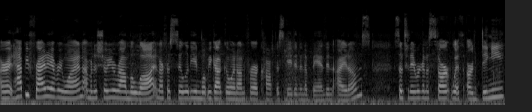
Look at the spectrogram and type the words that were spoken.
All right, happy Friday, everyone. I'm gonna show you around the lot and our facility and what we got going on for our confiscated and abandoned items. So today we're gonna start with our dinghy.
